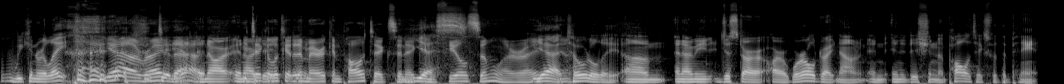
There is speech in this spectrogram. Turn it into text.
we can relate. yeah, right. to that yeah. in our in you our take a look at. American politics and it Yes. can feel similar, right? Yeah, totally. Um, and I mean, just our, our world right now, and in addition to politics with the pan,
